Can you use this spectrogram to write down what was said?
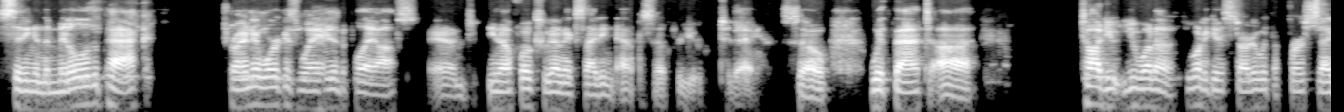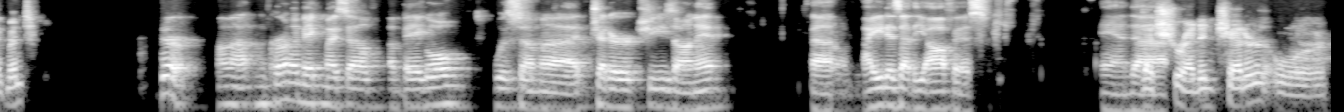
sitting in the middle of the pack, trying to work his way into the playoffs. And, you know, folks, we got an exciting episode for you today. So, with that, uh, Todd, you, you wanna you wanna get us started with the first segment? Sure. I'm, uh, I'm currently making myself a bagel with some uh, cheddar cheese on it. Uh, I eat is at the office, and Is that uh, shredded cheddar or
